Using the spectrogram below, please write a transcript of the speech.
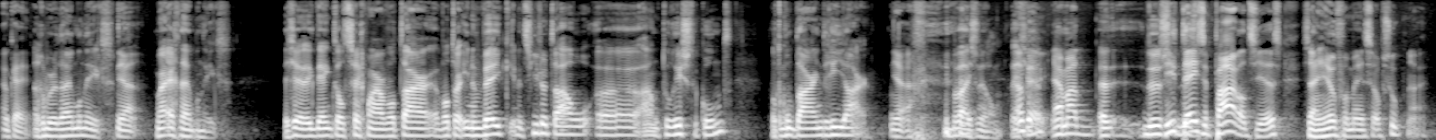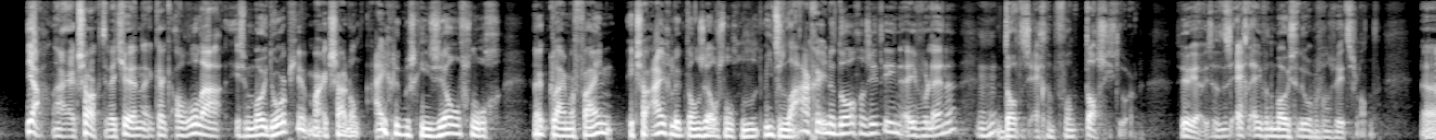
Oké, Er gebeurt helemaal niks. ja. Maar echt helemaal niks. Weet je, ik denk dat zeg maar wat, daar, wat er in een week in het Zielertaal eh, aan toeristen komt... dat komt daar in drie jaar. Ja, Bewijs wel. Weet oké. je? Ja, maar Eh, dus, die, dus- deze pareltjes zijn heel veel mensen op zoek naar. Ja, nou exact. Weet je, en eh, kijk, Arolla is een mooi dorpje, maar ik zou dan eigenlijk misschien zelfs nog, hè, klein maar fijn, ik zou eigenlijk dan zelfs nog iets lager in het dal gaan zitten, in Evolenne. Dat is echt een fantastisch dorp. Serieus, dat is echt een van de mooiste dorpen van Zwitserland. Eh,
